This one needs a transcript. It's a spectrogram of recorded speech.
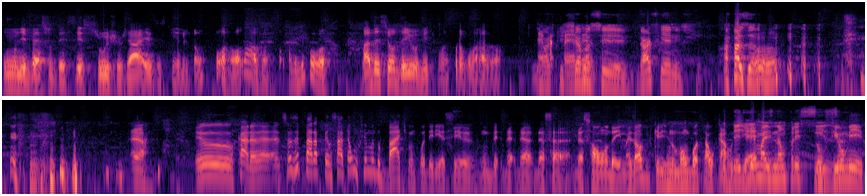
Um universo DC sujo já existindo. Então, porra, rolava. Rolava de boa. Mas DC odeia o Hitman por alguma razão. É, Eu acho que é chama-se Garth Ennis. A razão. Uhum. É. Eu, cara, é, se você parar pra pensar, até um filme do Batman poderia ser um de- de- de- dessa, dessa onda aí. Mas óbvio que eles não vão botar o carro Poderia, chefe mas não precisa. num filme.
